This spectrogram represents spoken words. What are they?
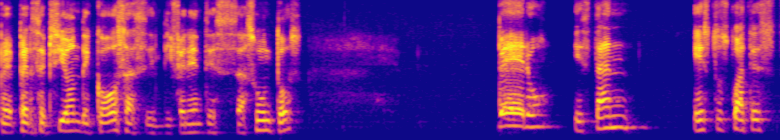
percepción de cosas en diferentes asuntos, pero están estos cuates,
